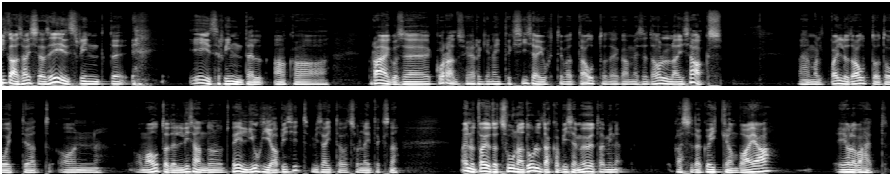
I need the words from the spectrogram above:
igas asjas eesrind, eesrindel, aga praeguse korralduse järgi näiteks isejuhtivate autodega me seda olla ei saaks. vähemalt paljud autotootjad on oma autodel lisandunud veel juhiabisid, mis aitavad sul näiteks noh, ainult vajutad suunatuld, hakkab ise mööda mine-, kas seda kõike on vaja, ei ole vahet,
